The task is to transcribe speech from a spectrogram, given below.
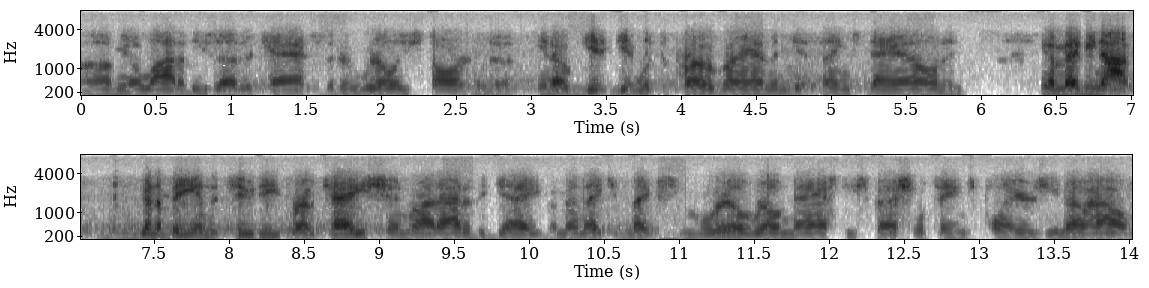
um, you know, a lot of these other cats that are really starting to, you know, get get with the program and get things down and you know, maybe not going to be in the two deep rotation right out of the gate, but man, they can make some real, real nasty special teams players. You know how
